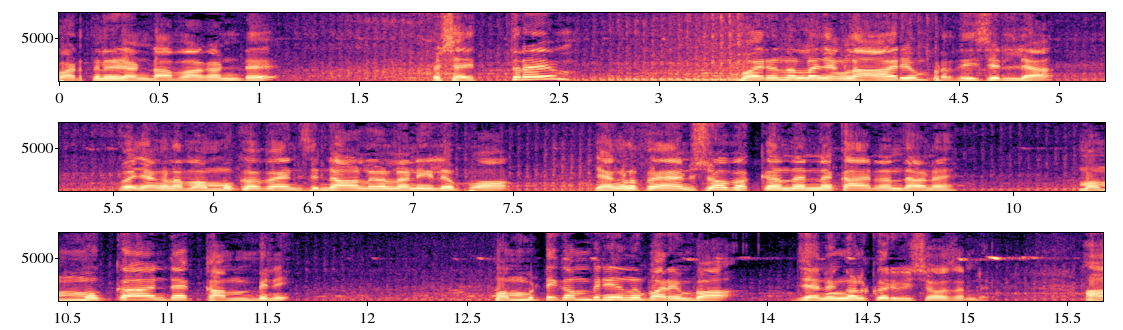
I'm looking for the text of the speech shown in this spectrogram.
പടത്തിന് രണ്ടാം ഭാഗം ഉണ്ട്. പക്ഷേ ഇത്രയും വരുന്നുള്ള ഞങ്ങൾ ആരും പ്രതീക്ഷിച്ചില്ല ഇപ്പോൾ ഞങ്ങളെ മമ്മൂക്ക ഫാൻസിന്റെ ആളുകളാണെങ്കിലും ഇപ്പോൾ ഞങ്ങൾ ഫാൻ ഷോ വെക്കാൻ തന്നെ കാരണം എന്താണ്? മമ്മൂക്കാന്റെ കമ്പനി മമ്മൂട്ടി കമ്പനി എന്ന് പറയുമ്പോൾ ജനങ്ങൾക്കൊരു വിശ്വാസമുണ്ട്. ആ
